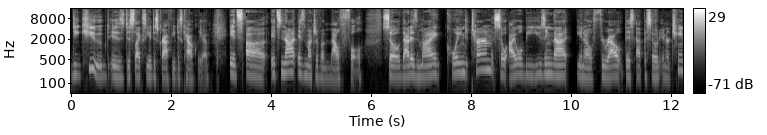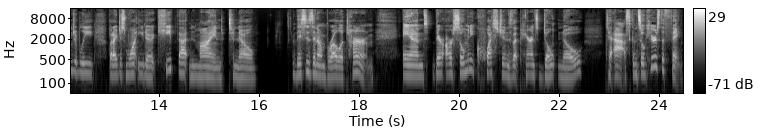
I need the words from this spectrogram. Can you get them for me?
D cubed is dyslexia, dysgraphia, dyscalculia. It's uh, it's not as much of a mouthful. So that is my coined term. So I will be using that, you know, throughout this episode interchangeably. But I just want you to keep that in mind to know this is an umbrella term and there are so many questions that parents don't know to ask. And so here's the thing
